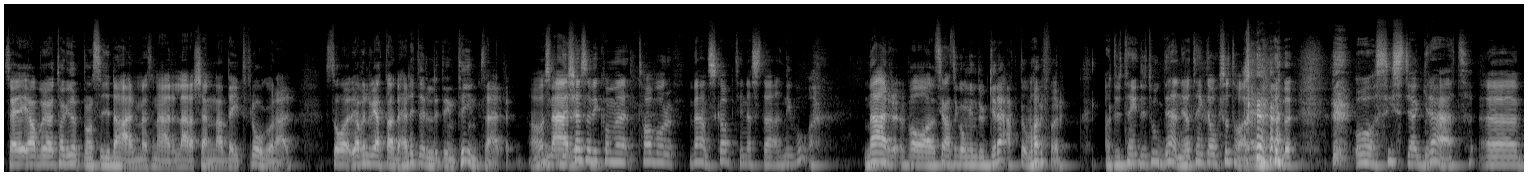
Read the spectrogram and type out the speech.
Så jag, jag har tagit upp någon sida här med såna här lära känna dejtfrågor här. Så jag vill veta, det här är lite, lite intimt så här. Ja, När- Det känns som vi kommer ta vår vänskap till nästa nivå. När var senaste gången du grät och varför? Ja, du, tänk, du tog den, jag tänkte också ta den. Åh, sist jag grät. Eh,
